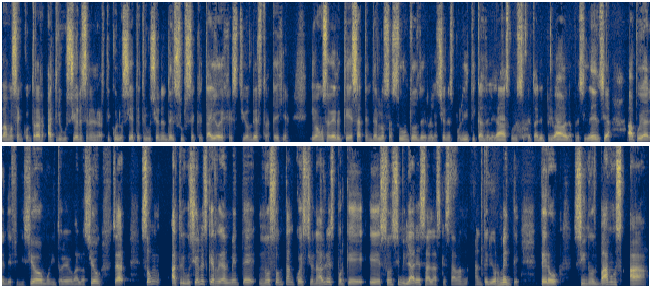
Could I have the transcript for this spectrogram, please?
vamos a encontrar atribuciones en el artículo 7, atribuciones del subsecretario de gestión de estrategia, y vamos a ver que es atender los asuntos de relaciones políticas delegadas por el secretario privado de la presidencia, apoyar en definición, monitoreo, evaluación, o sea, son atribuciones que realmente no son tan cuestionables porque eh, son similares a las que estaban anteriormente, pero si nos vamos a,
